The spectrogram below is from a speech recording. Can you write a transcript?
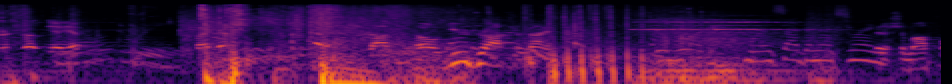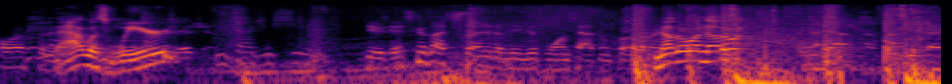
Oh, yeah, yeah. Right there. Drop- Oh, you dropped it. Nice. Good work. We're inside the next ring. Finish him off for us. That was weird. Dude, it's because I shredded him and just one tapped him close. Another one, another one. I'm trying to get that.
